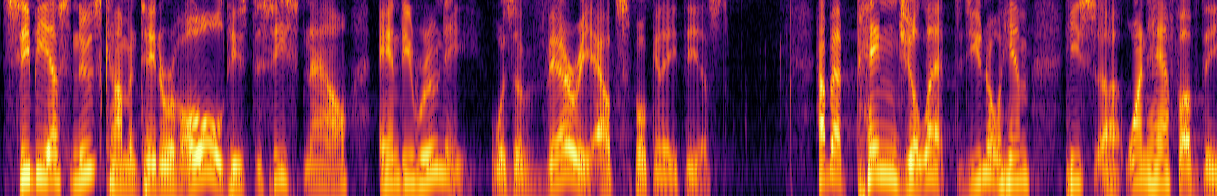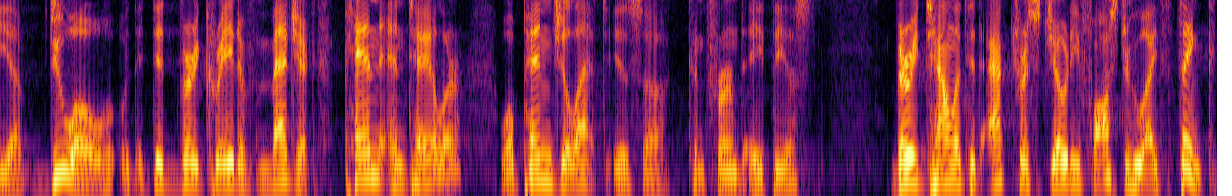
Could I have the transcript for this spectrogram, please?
CBS News commentator of old, he's deceased now, Andy Rooney was a very outspoken atheist. How about Penn Jillette? Do you know him? He's uh, one half of the uh, duo that did very creative magic, Penn and Teller. Well, Penn Jillette is a confirmed atheist very talented actress Jodie Foster, who I think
